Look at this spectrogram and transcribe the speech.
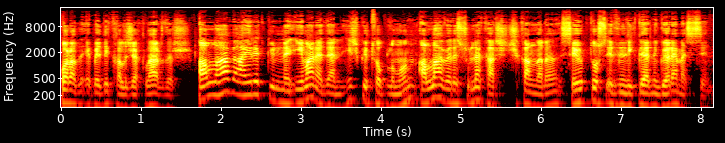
Orada ebedi kalacaklardır. Allah'a ve ahiret gününe iman eden hiçbir toplumun Allah ve Resulüne karşı çıkanları sevip dost edindiklerini göremezsin.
